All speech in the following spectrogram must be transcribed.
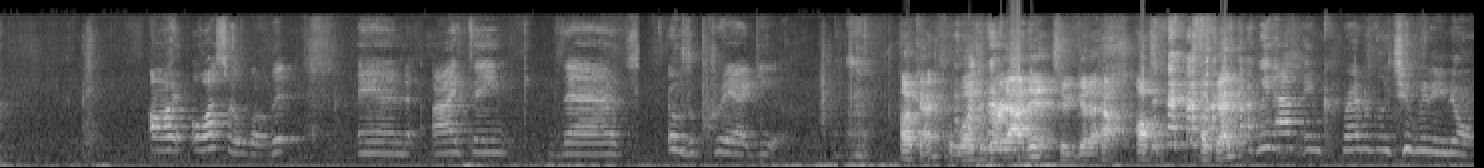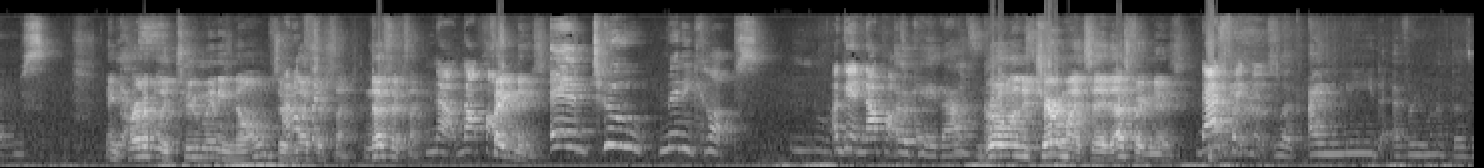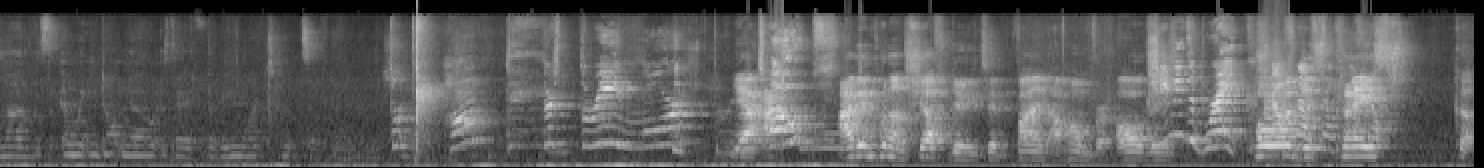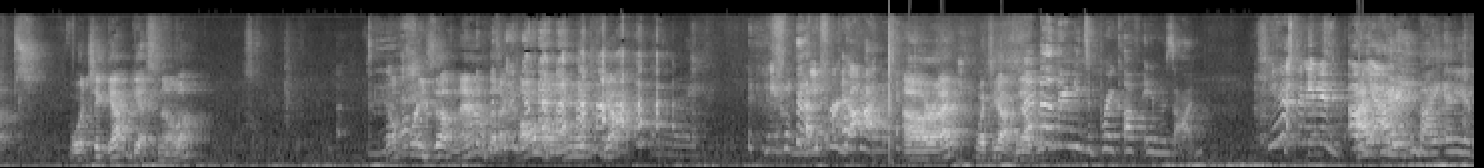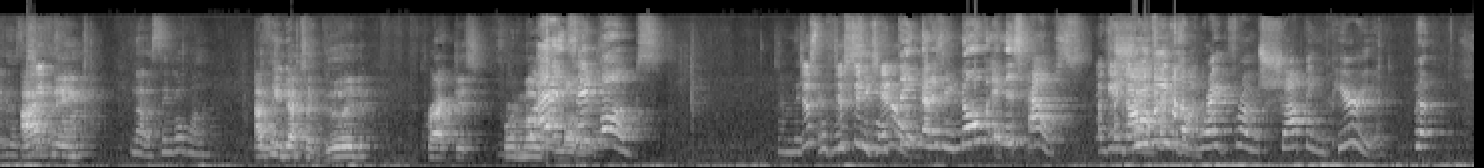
I also love it, and I think that it was a great idea. Okay, it was a great idea to get a house. Awesome. Okay. We have incredibly too many gnomes. Incredibly too many gnomes? There's I don't no such thing. No such thing. No, not possible. Fake news. And too many cups. Again, not possible. Okay, that's not. Girl in the chair might say that's fake news. That's fake news. Look, I need every one of those mugs, and what you don't know is there are three more totes of them. in the shelf. Huh? There's three more Yeah, I, totes. I've been put on shelf duty to find a home for all these. She these needs a break. poor Shelf, shelf, shelf, displaced cups. What you got, guess Noah? Don't freeze up now that I called on you. What you got? He, he forgot. All right, what you got, shelf. My Penelope? mother needs a break off Amazon. He hasn't even. Oh I- yeah. I didn't buy any of those. I think Not a single one. I think that's a good practice for most I didn't say mothers. mugs. And there's Just- just in general. thing that is a gnome in this house. Again, She not on needs a Amazon. break from shopping. Period.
